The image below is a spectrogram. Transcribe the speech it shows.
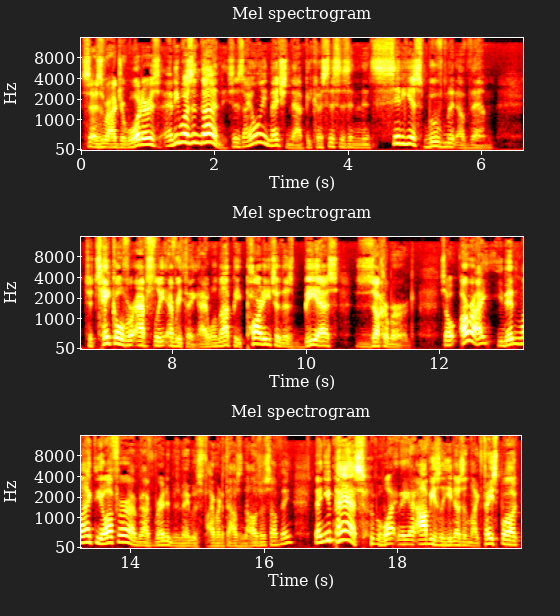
says Roger Waters. And he wasn't done. He says, I only mention that because this is an insidious movement of them to take over absolutely everything. I will not be party to this BS Zuckerberg. So, all right, you didn't like the offer. I've read it was maybe it was five hundred thousand dollars or something. Then you pass. obviously, he doesn't like Facebook.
